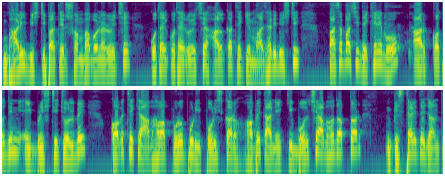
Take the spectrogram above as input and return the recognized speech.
ভারী বৃষ্টিপাতের সম্ভাবনা রয়েছে, কোথায় কোথায় রয়েছে, হালকা থেকে মাঝারি বৃষ্টি। পাশাপাশি দেখে নেব আর কতদিন এই বৃষ্টি চলবে, কবে থেকে আবহাওয়া পুরোপুরি পরিষ্কার হবে তা নিয়ে কি বলছে আবহাওয়া দপ্তর। বিস্তারিত জানতে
